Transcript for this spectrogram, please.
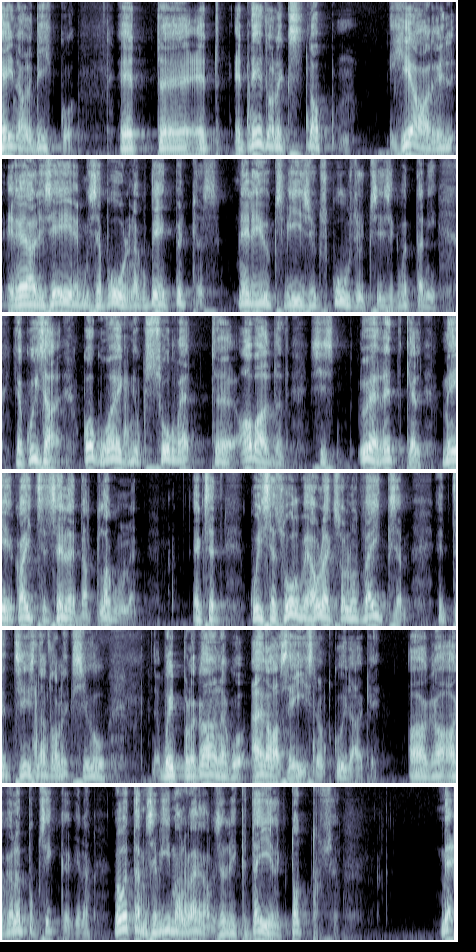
heinale pihku. et, et, et need oleks noh, hea realiseerimise puhul, nagu Peep ütles, neli, üks, viis, üks, kuus, üks isegi võtta nii. ja kui sa kogu aeg niisugust survet avaldad, siis ühel hetkel meie kaitse selle pealt laguneb. eks, et kui see surve oleks olnud väiksem, et, et siis nad oleks ju võib-olla ka nagu ära seisnud kuidagi, aga, aga lõpuks ikkagi noh, no võtame see viimane värav, see oli ikka täielik totrus ju. me,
